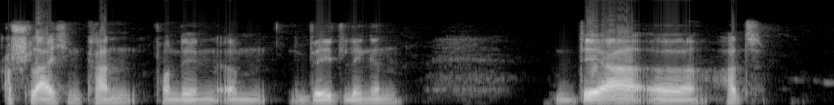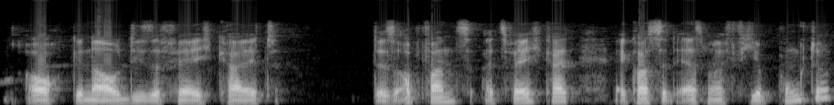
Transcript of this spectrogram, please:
erschleichen kann von den ähm, Wildlingen. Der äh, hat auch genau diese Fähigkeit des Opferns als Fähigkeit. Er kostet erstmal vier Punkte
